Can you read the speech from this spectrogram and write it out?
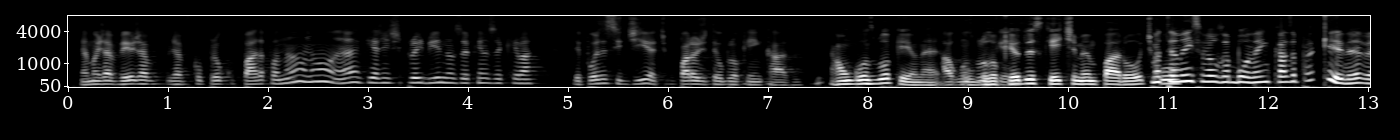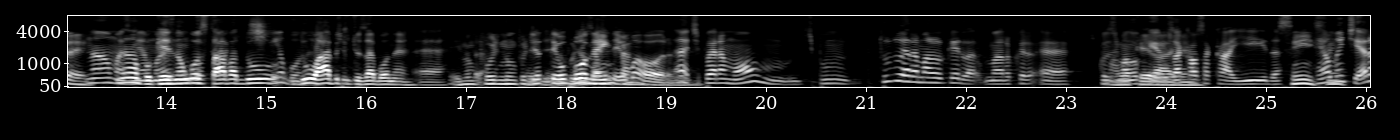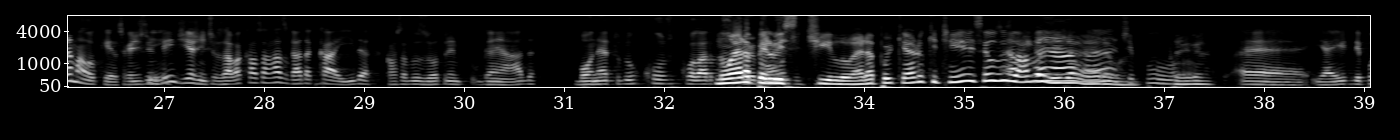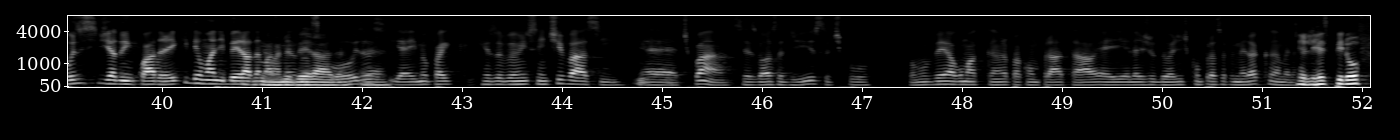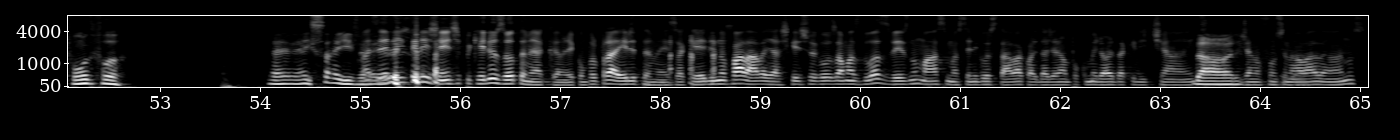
Minha mãe já veio, já, já ficou preocupada, falou, não, não, é que a gente proibiu, não sei o que, não sei o que lá. Depois desse dia, tipo, parou de ter o bloqueio em casa. Alguns bloqueios, né? Alguns o bloqueios. bloqueio do skate mesmo parou, tipo... Mas também você vai usar boné em casa pra quê, né, velho? Não, mas não, minha porque mãe eles não gostava gostavam do, do hábito de usar boné. É. E Não, pra- podia, não podia Ele ter não o podia boné em nenhuma hora. né? É, tipo, era mó. Tipo, tudo era maloqueiro. lá, maloqueiro é, coisas de maloqueiro. Maloqueiragem. Usar calça caída. Sim, sim. Realmente era maloqueiro, só que a gente não Sim. entendia. A gente usava calça rasgada, caída, calça dos outros ganhada. boné tudo co- colado com Não era pelo bonde. estilo, era porque era o que tinha e você É usava ali, já era, é, mano. Tipo, Tá é, e aí depois desse dia do enquadro aí que deu uma liberada Deu mais ou menos nas coisas. é. E aí meu pai resolveu incentivar, assim. É, tipo, ah, vocês gostam disso? Tipo, vamos ver alguma câmera pra comprar e tal. E aí ele ajudou a gente a comprar a sua primeira câmera. Ele respirou fundo e falou: É, é isso aí, velho. Mas ele é inteligente, porque ele usou também a câmera, ele comprou pra ele também. Só que ele não falava, acho que ele chegou a usar umas duas vezes no máximo. Assim, ele gostava, a qualidade era um pouco melhor da que ele tinha antes. Da hora. que Já não funcionava há anos.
